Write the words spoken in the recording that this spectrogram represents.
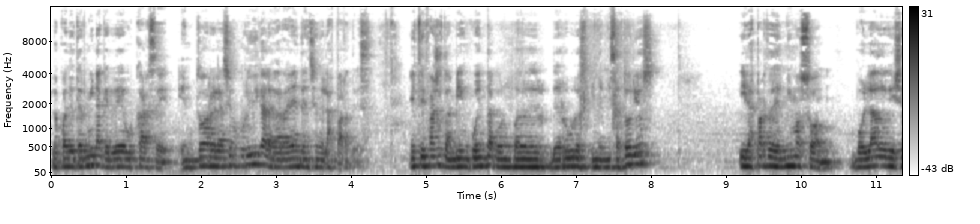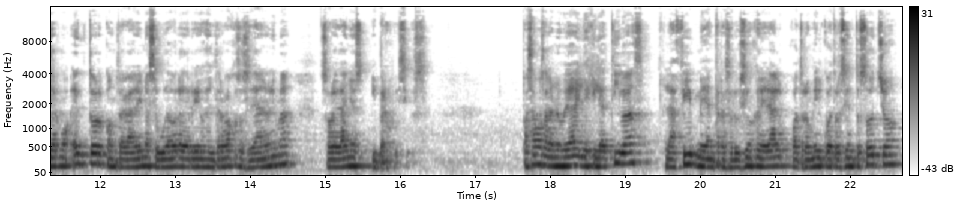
lo cual determina que debe buscarse en toda relación jurídica la verdadera intención de las partes. Este fallo también cuenta con un cuadro de rubros indemnizatorios y las partes del mismo son Volado Guillermo Héctor contra Galeno Aseguradora de Riesgos del Trabajo Sociedad Anónima sobre daños y perjuicios. Pasamos a las novedades legislativas. La FIP, mediante resolución general 4408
